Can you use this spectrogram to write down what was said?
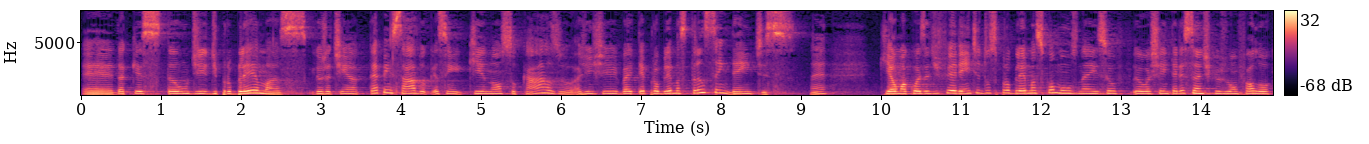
é, da questão de, de, problemas, que eu já tinha até pensado, assim, que no nosso caso, a gente vai ter problemas transcendentes, né? que é uma coisa diferente dos problemas comuns. Né? Isso eu, eu achei interessante que o João falou.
